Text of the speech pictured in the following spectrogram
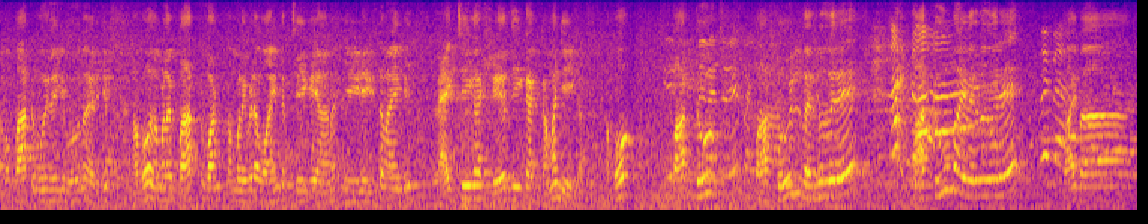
അപ്പോൾ പാർട്ട് മൂന്നിലേക്ക് പോകുന്നതായിരിക്കും. അപ്പോൾ നമ്മൾ പാർട്ട് വൺ നമ്മൾ ഇവിടെ വൈൻഡപ്പ് ചെയ്യുകയാണ്. ഈ വീഡിയോ ഇഷ്ടമായെങ്കിൽ ലൈക്ക് ചെയ്യുക ഷെയർ ചെയ്യുക കമന്റ് ചെയ്യുക. അപ്പോൾ പാർട്ട് ടു പാർട്ട് ടൂവിൽ വരുന്നതുവരെ പാർട്ട് ടൂവുമായി വരുന്നതുവരെ ബൈ ബൈ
